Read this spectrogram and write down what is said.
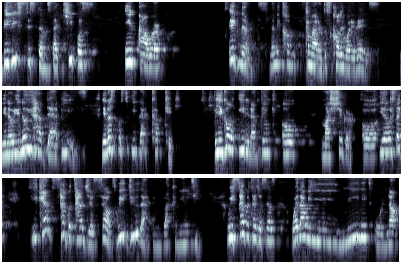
belief systems that keep us in our ignorance. Let me come, come out and just call it what it is. You know, you know you have diabetes. You're not supposed to eat that cupcake. But you go and eat it and think, oh, my sugar. Or, you know, it's like you can't sabotage yourselves. We do that in the black community. We sabotage ourselves whether we mean it or not.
